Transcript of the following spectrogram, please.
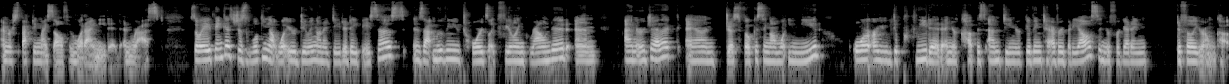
and respecting myself and what I needed and rest. So I think it's just looking at what you're doing on a day to day basis. Is that moving you towards like feeling grounded and energetic and just focusing on what you need? Or are you depleted and your cup is empty and you're giving to everybody else and you're forgetting to fill your own cup?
